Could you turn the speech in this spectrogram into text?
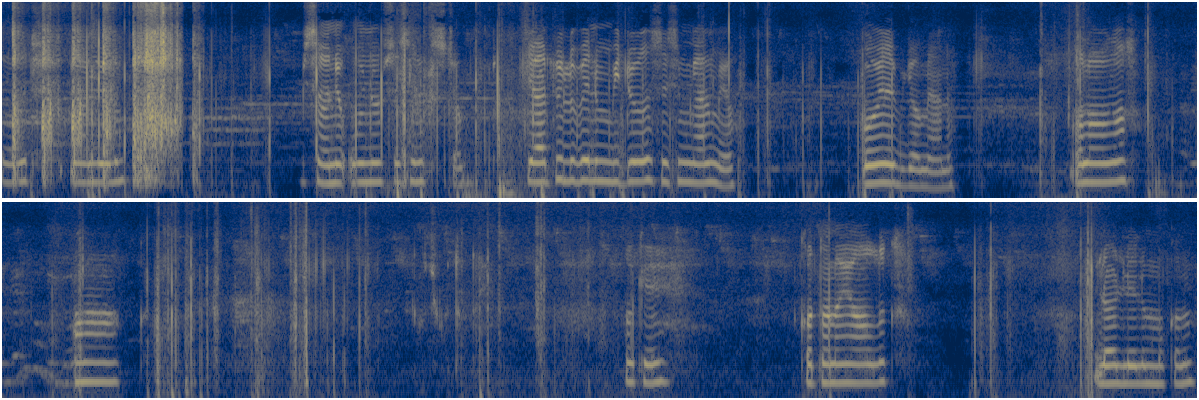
Evet, ilerleyelim. Bir saniye oyunun sesini kısacağım. Diğer türlü benim videoda sesim gelmiyor. Böyle biliyorum yani. Allah Allah. Ana. Okey. Katanayı aldık. İlerleyelim bakalım.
